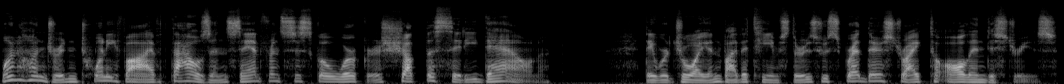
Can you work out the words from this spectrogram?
125,000 San Francisco workers shut the city down. They were joined by the Teamsters who spread their strike to all industries.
